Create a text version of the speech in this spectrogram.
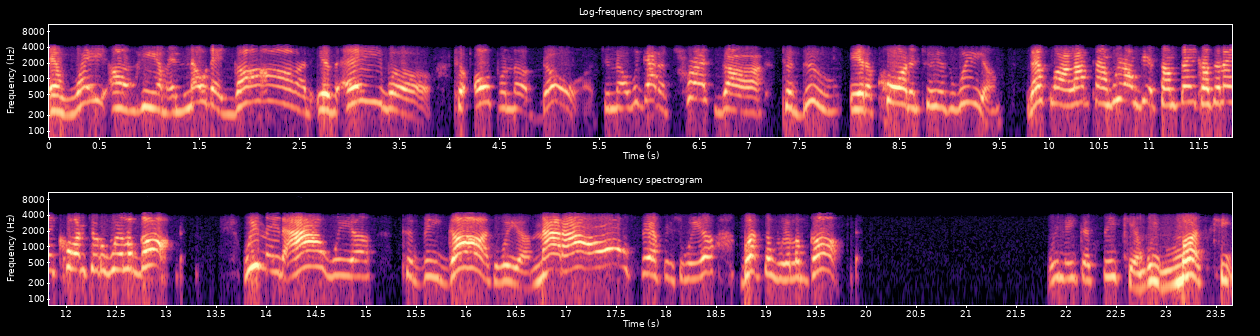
and wait on Him and know that God is able to open up doors. You know, we got to trust God to do it according to His will. That's why a lot of times we don't get something because it ain't according to the will of God. We need our will to be God's will, not our own selfish will, but the will of God. We need to seek Him. We must keep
